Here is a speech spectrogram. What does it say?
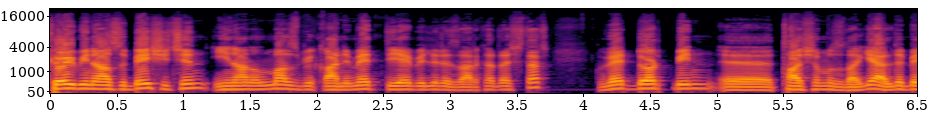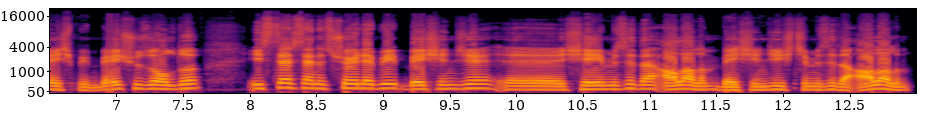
köy binası 5 için inanılmaz bir ganimet diyebiliriz arkadaşlar. Ve 4000 e, taşımız da geldi. 5500 oldu. İsterseniz şöyle bir 5. E, şeyimizi de alalım. 5. işçimizi de alalım.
